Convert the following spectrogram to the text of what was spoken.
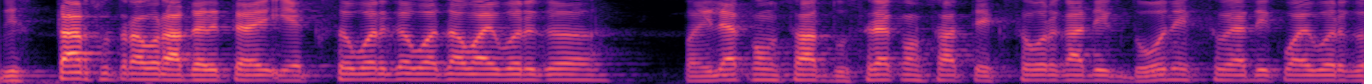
विस्तार सूत्रावर आधारित आहे. एक्स वर्ग वजा वाय वर्ग. पहिल्या कंसात दुसऱ्या कंसात एक्स वर्ग अधिक दोन एक्स वाय अधिक वाय वर्ग.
